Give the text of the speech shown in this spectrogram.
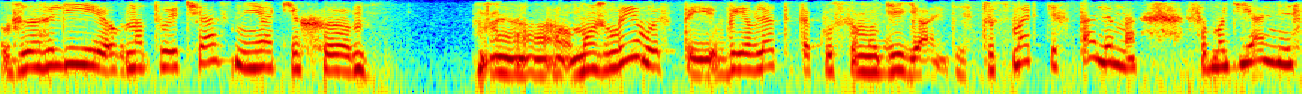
взагалі на той час ніяких. Е, Е, можливостей виявляти таку самодіяльність. До смерті Сталіна самодіяльність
